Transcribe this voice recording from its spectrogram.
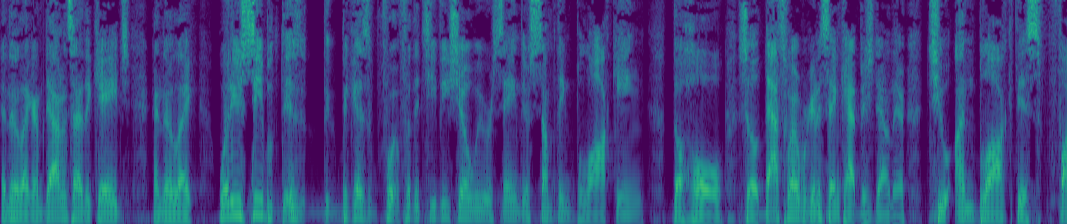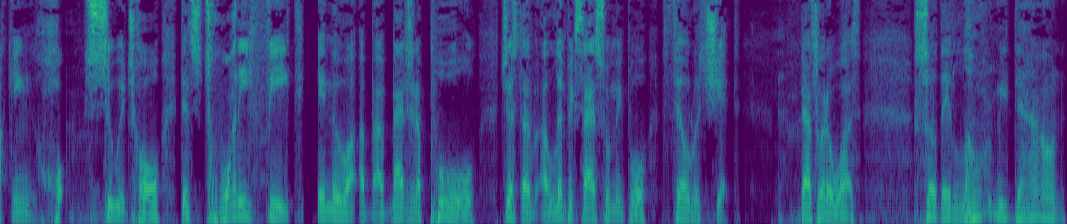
And they're like, I'm down inside the cage, and they're like, what do you see? Because for for the TV show, we were saying there's something blocking the hole, so that's why we're going to send Catfish down there to unblock this fucking ho- sewage hole that's 20 feet into imagine a pool, just an Olympic sized swimming pool filled with shit. That's what it was. So they lower me down,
